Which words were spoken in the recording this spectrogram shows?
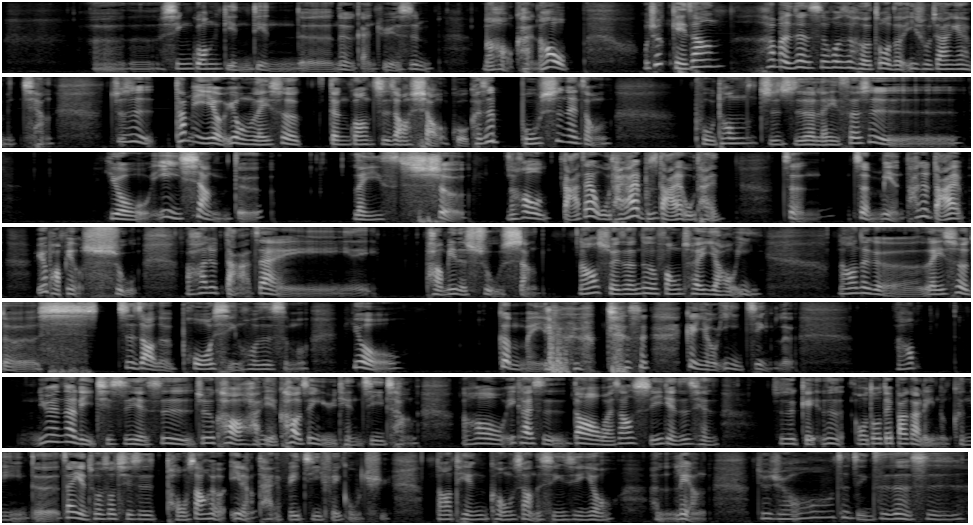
呃星光点点的那个感觉，也是蛮好看。然后我，就给张他们认识或是合作的艺术家应该很强，就是他们也有用镭射灯光制造效果，可是不是那种普通直直的镭射，是有意向的镭射，然后打在舞台，它也不是打在舞台。正正面，他就打在，因为旁边有树，然后他就打在旁边的树上，然后随着那个风吹摇曳，然后那个镭射的制造的波形或是什么又更美，就是更有意境了。然后因为那里其实也是就是靠海，也靠近羽田机场，然后一开始到晚上十一点之前。就是给那个欧多德巴嘎林的可尼的，在演出的时候，其实头上会有一两台飞机飞过去，然后天空上的星星又很亮，就觉得哦，这景致真的是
